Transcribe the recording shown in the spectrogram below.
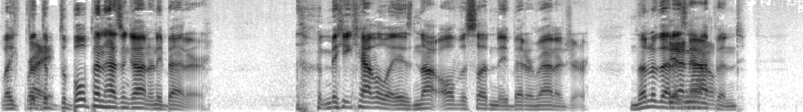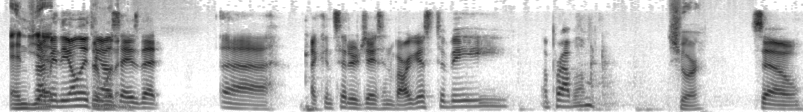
Like the, right. the, the bullpen hasn't gotten any better. Mickey Callaway is not all of a sudden a better manager. None of that yeah, has no. happened, and yet I mean the only thing I'll winning. say is that uh, I consider Jason Vargas to be a problem. Sure. So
